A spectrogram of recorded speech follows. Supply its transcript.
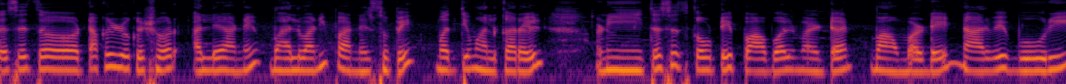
तसेच अ, टाकळी लोकेश्वर आणि भालवानी पारनेसुपे मध्यम हलका राहील आणि तसेच कवटे पाबल मलटण बांबर्डे नार्वे बोरी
